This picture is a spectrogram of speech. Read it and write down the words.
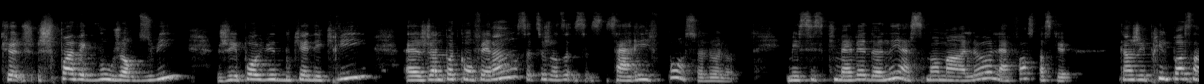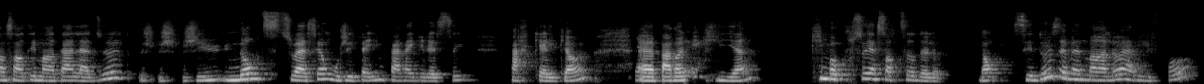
que je ne suis pas avec vous aujourd'hui, je n'ai pas huit bouquets d'écrits, euh, je ne donne pas de conférences, ça n'arrive pas, cela. Là. Mais c'est ce qui m'avait donné à ce moment-là la force parce que quand j'ai pris le poste en santé mentale adulte, j'ai eu une autre situation où j'ai failli me faire agresser par quelqu'un, euh, par un de mes clients, qui m'a poussé à sortir de là. Donc, ces deux événements-là n'arrivent pas.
